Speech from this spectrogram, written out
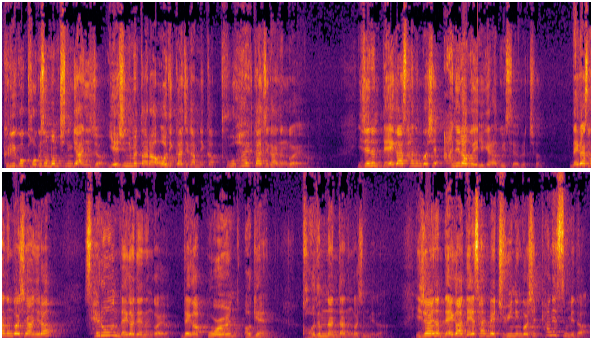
그리고 거기서 멈추는 게 아니죠. 예수님을 따라 어디까지 갑니까? 부활까지 가는 거예요. 이제는 내가 사는 것이 아니라고 얘기를 하고 있어요. 그렇죠? 내가 사는 것이 아니라 새로운 내가 되는 거예요. 내가 born again. 거듭난다는 것입니다. 이전에는 내가 내 삶의 주인인 것이 편했습니다.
